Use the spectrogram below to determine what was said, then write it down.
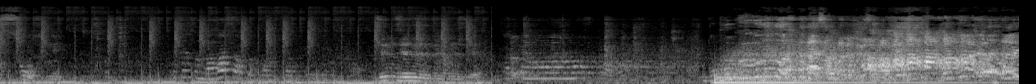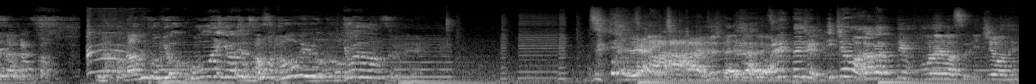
そうですね。ちょっと長さとかも全然全然全然。僕は何の業？ほんまに業者さんどういう業者なんですよね。いや絶対違う一応測ってもらいます一応ね。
